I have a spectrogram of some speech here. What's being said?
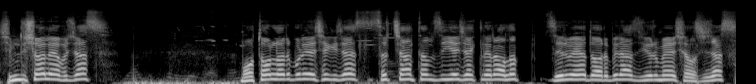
Şimdi şöyle yapacağız. Motorları buraya çekeceğiz. Sırt çantamızı yiyecekleri alıp zirveye doğru biraz yürümeye çalışacağız.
